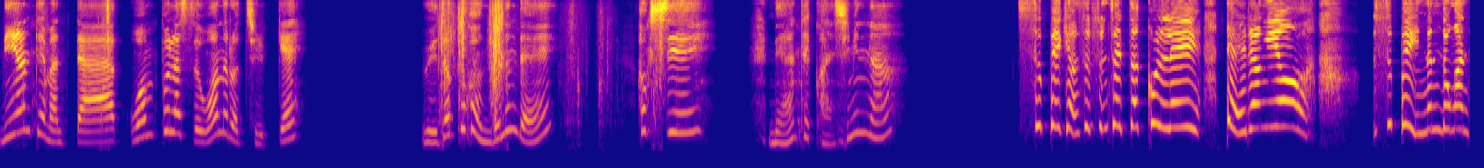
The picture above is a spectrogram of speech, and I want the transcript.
니한테만 딱 원 플러스 원으로 줄게. 왜 자꾸 건드는데? 혹시 내한테 관심 있나? 숲의 견습 순찰자 콜레이 대령이요. 숲에 있는 동안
